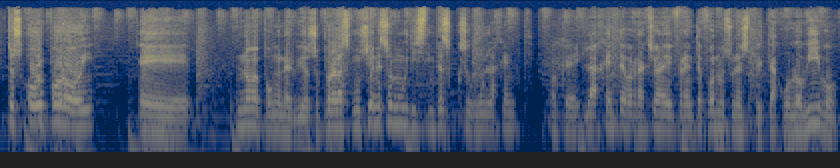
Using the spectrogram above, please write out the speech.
Entonces, hoy por hoy, eh, no me pongo nervioso, pero las funciones son muy distintas según la gente. Ok. La gente reacciona de diferente forma, es un espectáculo vivo.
